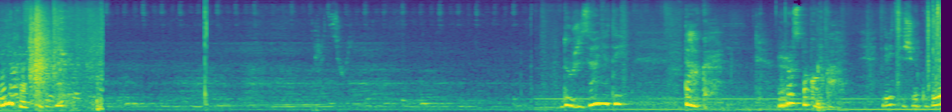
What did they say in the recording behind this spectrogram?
вони краще. Дуже зайнятий. Так, розпаковка. Дивіться, що я купила.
